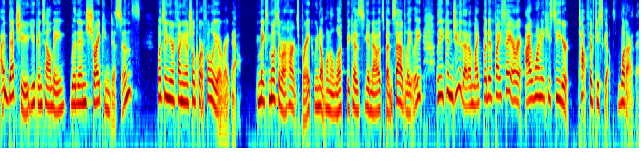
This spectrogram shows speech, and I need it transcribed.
I bet you you can tell me within striking distance what's in your financial portfolio right now makes most of our hearts break. We don't want to look because, you know, it's been sad lately. They can do that. I'm like, but if I say, all right, I want to see your top 50 skills, what are they?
